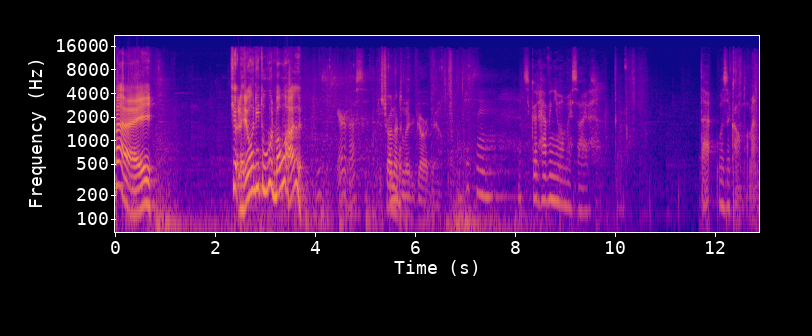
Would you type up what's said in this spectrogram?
Hai. Cik lah dia orang ni turun bawah ke? Just try not to let your guard down. Just saying, it's good having you on my side. That was a compliment.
